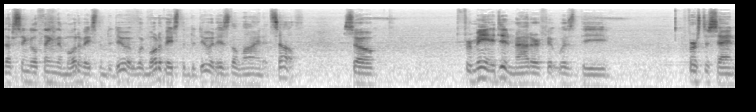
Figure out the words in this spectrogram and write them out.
the single thing that motivates them to do it. What motivates them to do it is the line itself. So, for me, it didn't matter if it was the first ascent,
